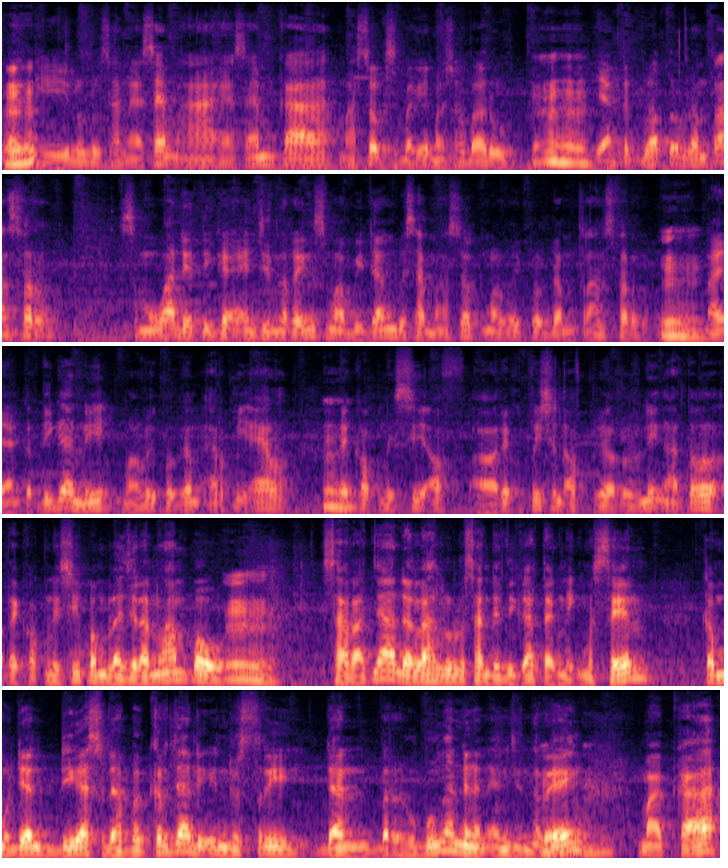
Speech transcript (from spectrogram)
bagi lulusan SMA, SMK masuk sebagai mahasiswa baru. Yang kedua program transfer. Semua D3 engineering semua bidang bisa masuk melalui program transfer. Nah, yang ketiga nih melalui program RPL, Recognition of uh, Recognition of Prior Learning atau rekognisi pembelajaran lampau. Syaratnya adalah lulusan D3 Teknik Mesin kemudian dia sudah bekerja di industri dan berhubungan dengan engineering, maka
